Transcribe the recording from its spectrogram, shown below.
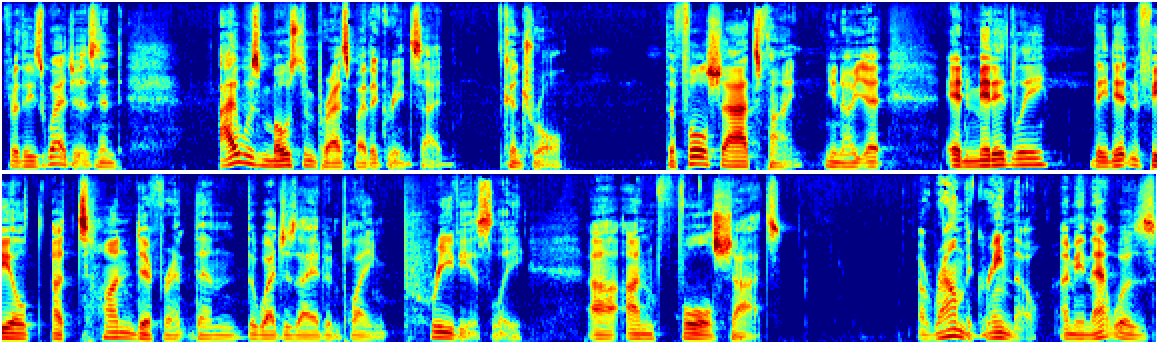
for these wedges, and I was most impressed by the greenside control. The full shots, fine. You know, yet admittedly, they didn't feel a ton different than the wedges I had been playing previously uh, on full shots. Around the green, though, I mean that was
